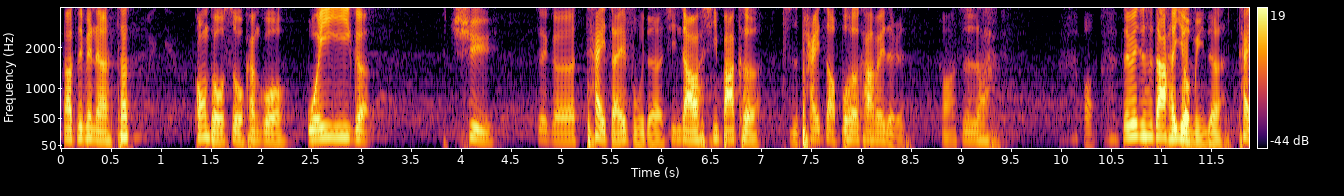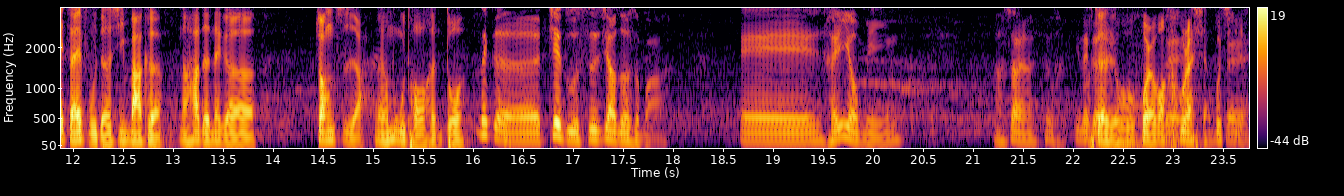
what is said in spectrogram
那这边呢，他光头是我看过唯一一个去这个太宰府的星巴星巴克只拍照不喝咖啡的人。啊，这是他。哦，这边就是大家很有名的太宰府的星巴克。那它的那个装置啊，那个木头很多。那个建筑师叫做什么？诶，很有名。啊，算了，那个。对，忽然忘，忽然想不起来。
